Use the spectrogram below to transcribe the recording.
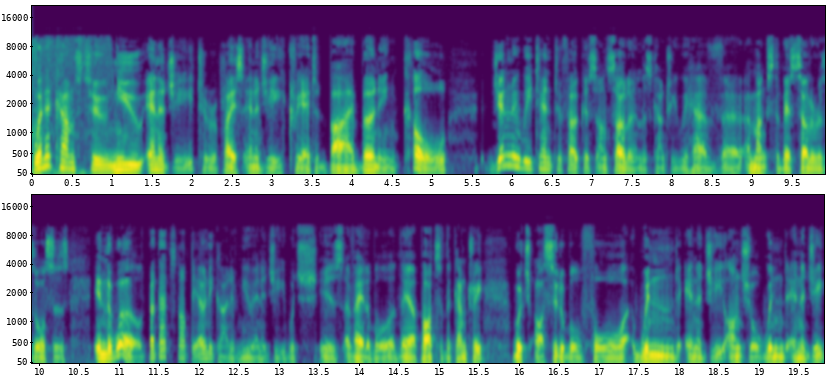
When it comes to new energy to replace energy created by burning coal, generally we tend to focus on solar in this country. We have uh, amongst the best solar resources in the world, but that's not the only kind of new energy which is available. There are parts of the country which are suitable for wind energy, onshore wind energy.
